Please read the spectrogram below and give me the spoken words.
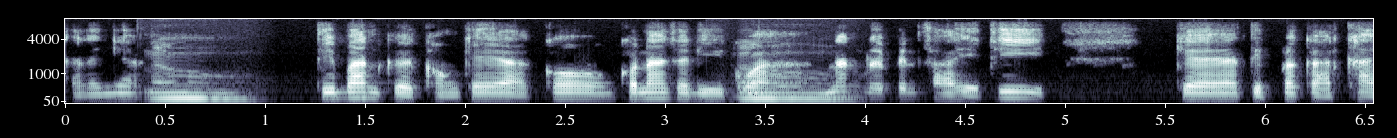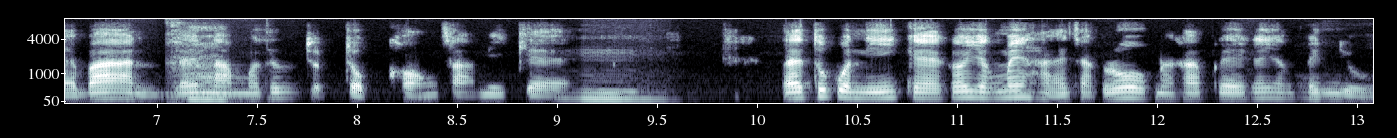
อะไรเงี้ยโอ้ ที่บ้านเกิดของแกอะก็ก็น่าจะดีกว่าอ๋อนั่นเลยเป็นสาเหตุที่แกติดประกาศขายบ้าน และครับ นำมาถึงจุดจบของสามีแก อืม และทุกวันนี้แกก็ยังไม่หายจากโรคนะครับ แกก็ยังเป็นอยู่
